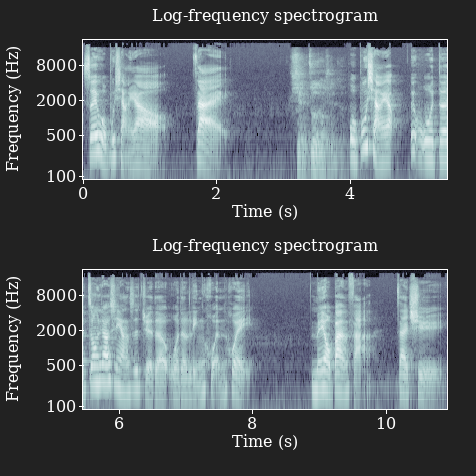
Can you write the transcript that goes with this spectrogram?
所以我不想要在。选做这种选择，我不想要，因为我的宗教信仰是觉得我的灵魂会没有办法再去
